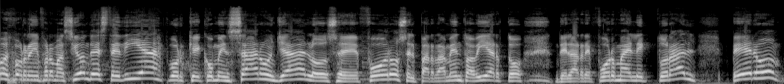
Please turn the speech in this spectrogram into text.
Vamos por la información de este día porque comenzaron ya los eh, foros, el Parlamento abierto de la reforma electoral, pero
